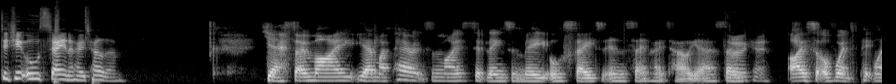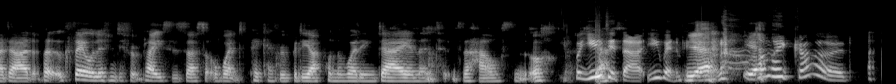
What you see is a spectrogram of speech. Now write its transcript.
Did you all stay in a hotel then? Yeah, so my yeah my parents and my siblings and me all stayed in the same hotel. Yeah, so. Oh, okay. I sort of went to pick my dad, but they all lived in different places, So I sort of went to pick everybody up on the wedding day and then to the house. And oh, But you Yeah. did that. You went and picked Yeah, up. yeah. Oh my god.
